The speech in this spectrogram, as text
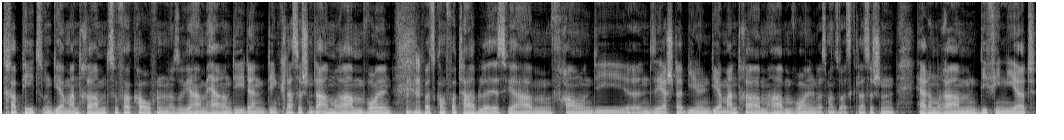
Trapez- und Diamantrahmen zu verkaufen. Also wir haben Herren, die dann den klassischen Damenrahmen wollen, mhm. weil es komfortabler ist. Wir haben Frauen, die einen sehr stabilen Diamantrahmen haben wollen, was man so als klassischen Herrenrahmen definiert.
